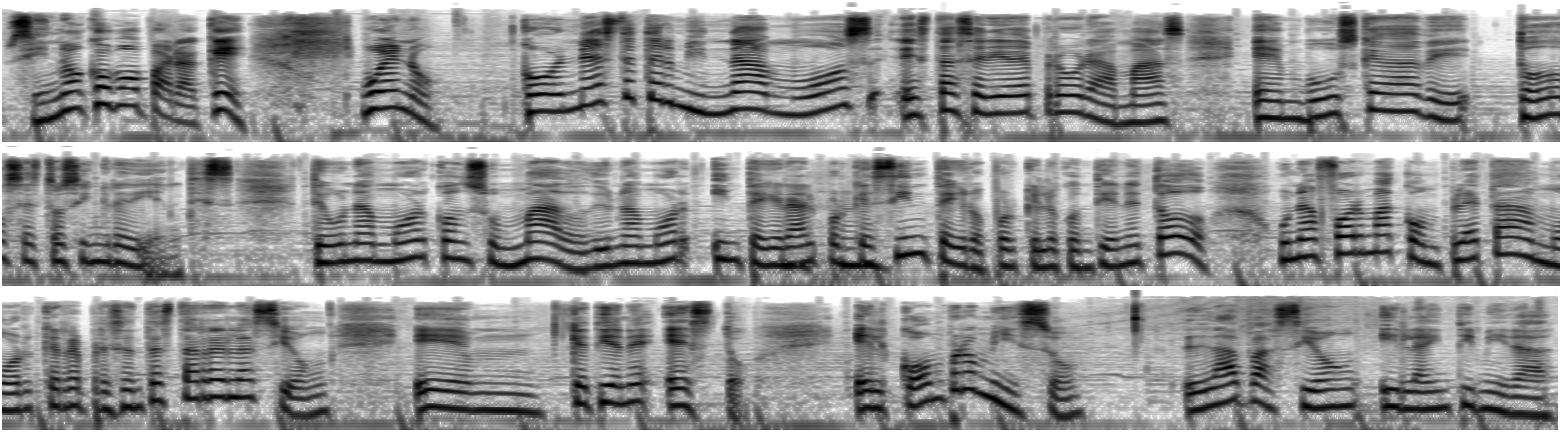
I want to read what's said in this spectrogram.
Si no, ¿cómo para qué? Bueno, con este terminamos esta serie de programas en búsqueda de todos estos ingredientes, de un amor consumado, de un amor integral, porque es íntegro, porque lo contiene todo, una forma completa de amor que representa esta relación em, que tiene esto, el compromiso, la pasión y la intimidad.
